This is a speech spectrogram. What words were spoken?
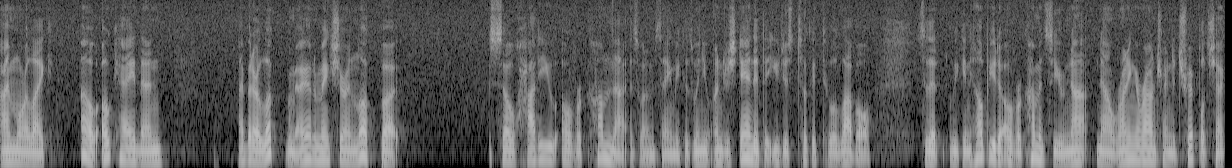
Right. Right. I'm more like, oh, okay, then I better look. I got to make sure and look. But so, how do you overcome that? Is what I'm saying. Because when you understand it, that you just took it to a level, so that we can help you to overcome it. So you're not now running around trying to triple check,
